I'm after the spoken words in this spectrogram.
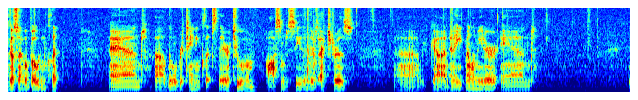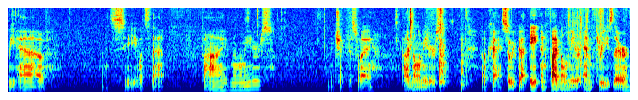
We also have a Bowden clip and uh, little retaining clips there, two of them. Awesome to see that there's extras. Uh, we've got an 8 millimeter and we have, let's see, what's that, 5 millimeters? Let me check this way. 5 millimeters. Okay, so we've got 8 and 5 millimeter M3s there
